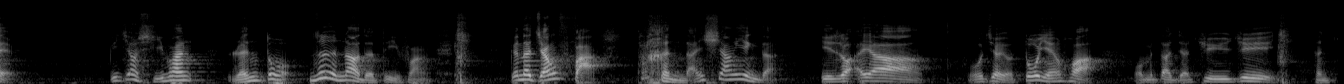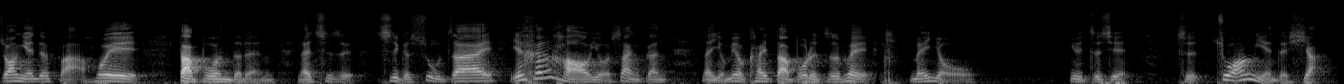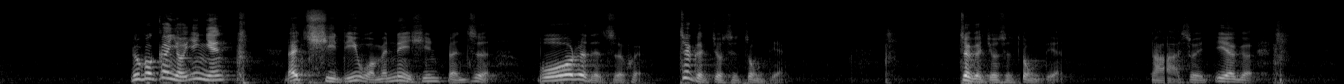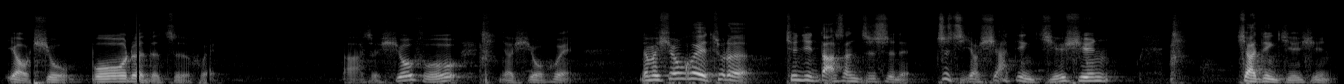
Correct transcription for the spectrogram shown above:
比较喜欢人多热闹的地方，跟他讲法，他很难相应的。比如说，哎呀，佛教有多元化。我们大家聚一聚，很庄严的法会，大部分的人来吃这吃个素斋也很好，有善根。那有没有开大波的智慧？没有，因为这些是庄严的相。如果更有因缘 来启迪我们内心本质般若的智慧，这个就是重点，这个就是重点啊！所以第二个。要修般若的智慧，啊，是修福要修慧。那么修慧除了亲近大善之事呢，自己要下定决心，下定决心，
